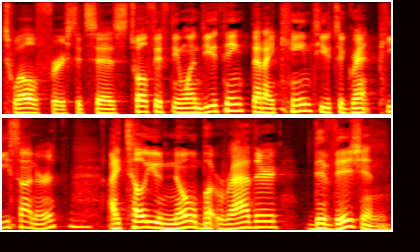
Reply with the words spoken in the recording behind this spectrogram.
12 first. It says, 1251, Do you think that I came to you to grant peace on earth? I tell you, no, but rather division.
